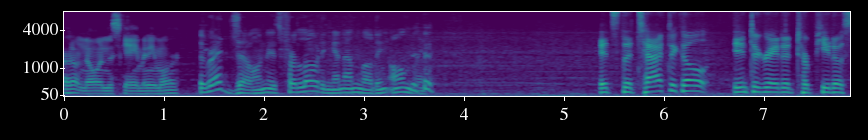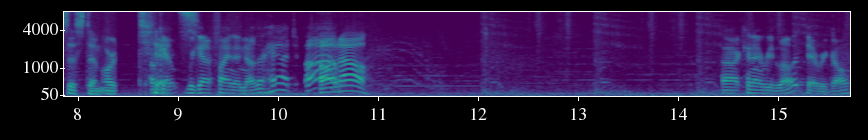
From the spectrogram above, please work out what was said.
I don't know in this game anymore. The red zone is for loading and unloading only. it's the tactical integrated torpedo system, or TITS. Okay, we gotta find another hatch. Oh, Oh no! Uh, can I reload? There we go.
